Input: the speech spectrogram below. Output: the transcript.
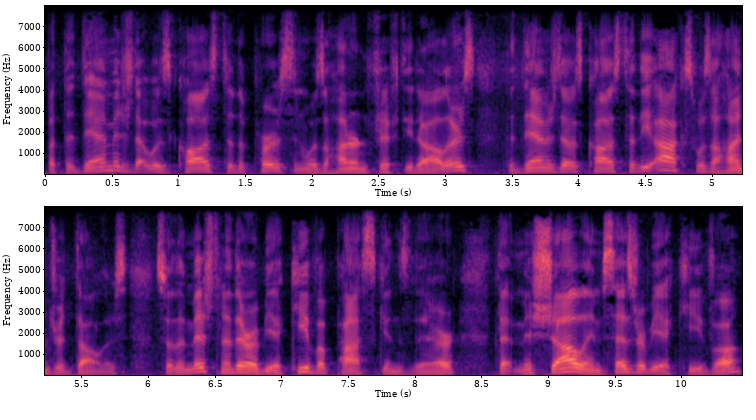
but the damage that was caused to the person was $150. The damage that was caused to the ox was $100. So the Mishnah there, Rabbi Akiva Paskins there, that Mishalim says Rabbi Akiva,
